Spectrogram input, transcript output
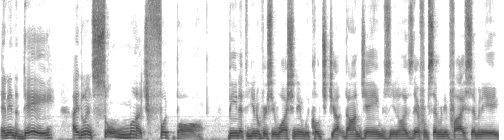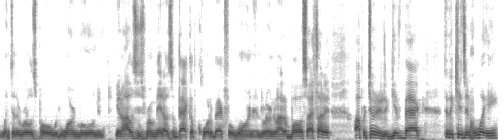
And in the day, I had learned so much football being at the University of Washington with Coach Don James. You know, I was there from 75, 78, went to the Rose Bowl with Warren Moon. And, you know, I was his roommate. I was a backup quarterback for Warren and learned a lot of ball. So I thought an opportunity to give back to the kids in Hawaii.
